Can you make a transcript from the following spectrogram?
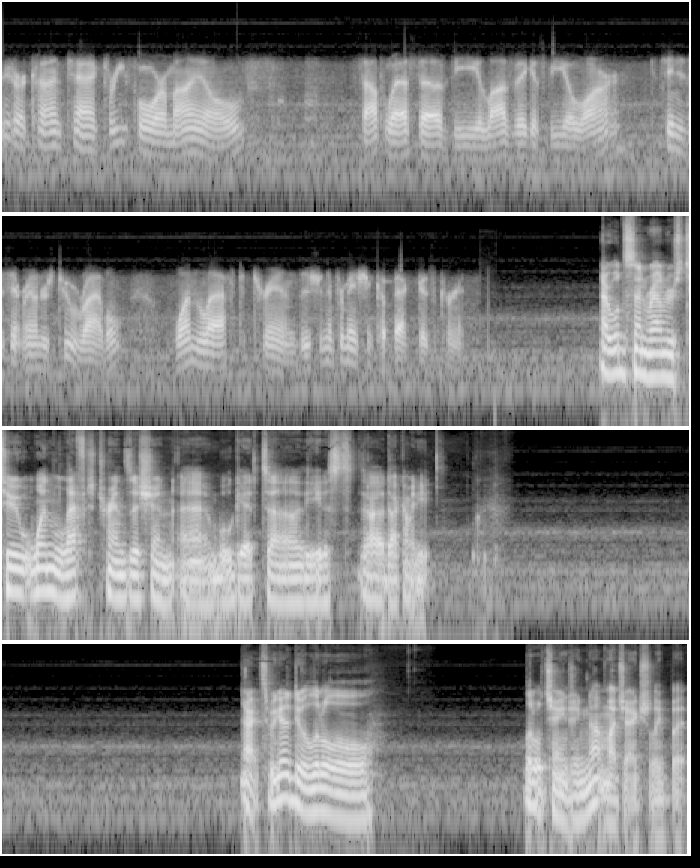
radar contact 34 miles southwest of the Las Vegas VOR. Continue descent rounders to arrival. One left transition information, Quebec is current. All right, we'll descend rounders to one left transition, and we'll get uh, the ATIS uh, DOTCOM 88. All right, so we got to do a little, little changing. Not much actually, but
